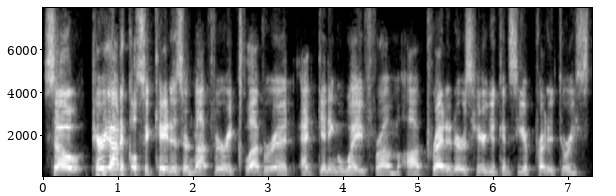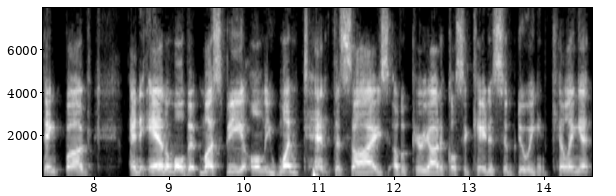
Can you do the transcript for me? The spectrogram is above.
So periodical cicadas are not very clever at, at getting away from uh, predators. Here you can see a predatory stink bug, an animal that must be only one-tenth the size of a periodical cicada subduing and killing it.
